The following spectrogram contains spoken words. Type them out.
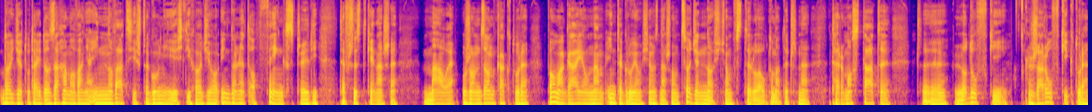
dojdzie tutaj do zahamowania innowacji, szczególnie jeśli chodzi o Internet of Things, czyli te wszystkie nasze małe urządzonka, które pomagają nam, integrują się z naszą codziennością w stylu automatyczne termostaty czy lodówki, żarówki, które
